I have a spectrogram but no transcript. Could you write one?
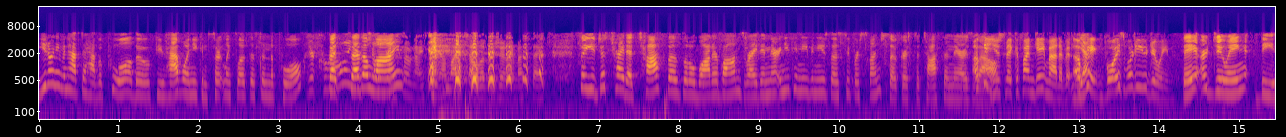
you don't even have to have a pool, although if you have one, you can certainly float this in the pool. You're but set your a line. so nicely on live television, I must say. So you just try to toss those little water bombs right in there, and you can even use those super sponge soakers to toss in there as Okay, well. you just make a fun game out of it. Yep. Okay, boys, what are you doing? They are doing the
